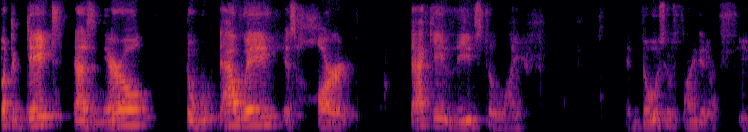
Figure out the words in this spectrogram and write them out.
But the gate that is narrow, the, that way is hard. That gate leads to life. And those who find it are few.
